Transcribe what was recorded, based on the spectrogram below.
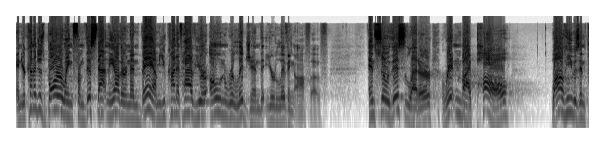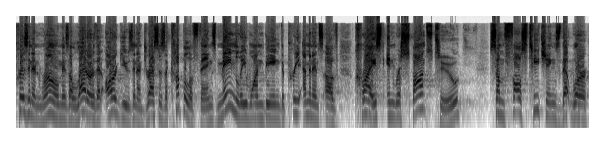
and you're kind of just borrowing from this, that, and the other, and then bam, you kind of have your own religion that you're living off of. And so this letter, written by Paul, while he was in prison in Rome is a letter that argues and addresses a couple of things, mainly one being the preeminence of Christ in response to some false teachings that were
